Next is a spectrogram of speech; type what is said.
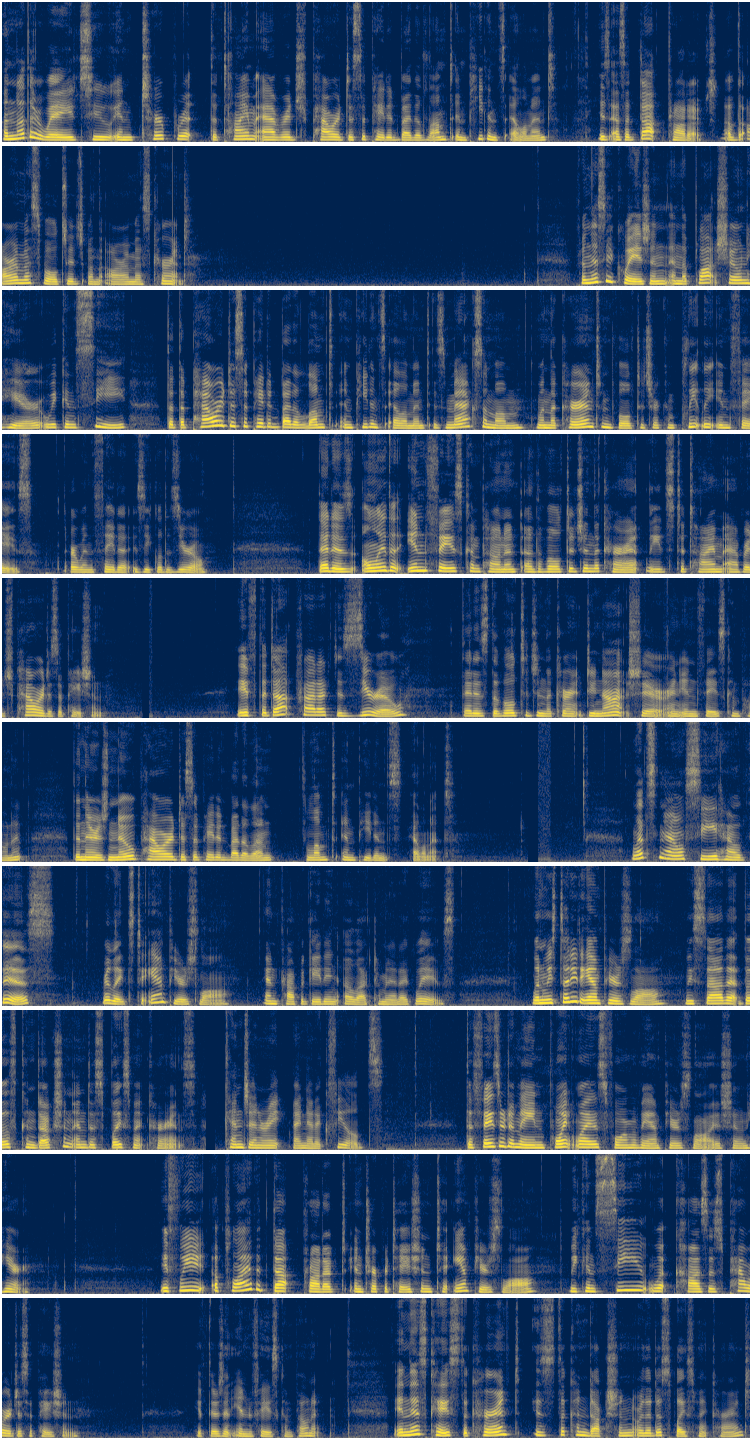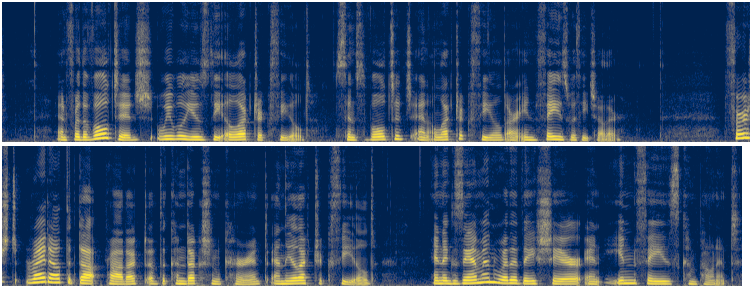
Another way to interpret the time average power dissipated by the lumped impedance element is as a dot product of the RMS voltage on the RMS current. From this equation and the plot shown here, we can see that the power dissipated by the lumped impedance element is maximum when the current and voltage are completely in phase, or when theta is equal to zero. That is, only the in-phase component of the voltage and the current leads to time average power dissipation. If the dot product is zero, that is, the voltage and the current do not share an in-phase component, then there is no power dissipated by the lump lumped impedance element. Let's now see how this relates to Ampere's law and propagating electromagnetic waves. When we studied Ampere's law, we saw that both conduction and displacement currents can generate magnetic fields. The phasor domain pointwise form of Ampere's law is shown here. If we apply the dot product interpretation to Ampere's law, we can see what causes power dissipation if there's an in-phase component. In this case, the current is the conduction or the displacement current, and for the voltage, we will use the electric field, since voltage and electric field are in phase with each other. First, write out the dot product of the conduction current and the electric field, and examine whether they share an in-phase component.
